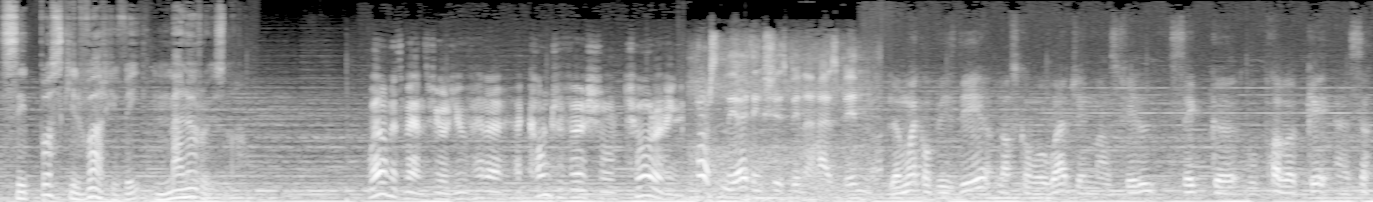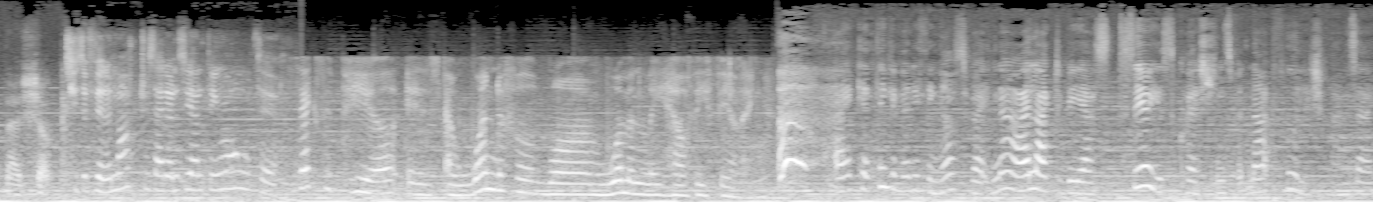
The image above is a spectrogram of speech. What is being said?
C'est pas ce qu'il va arriver, malheureusement. Well, Miss Mansfield, you've had a, a controversial touring. Personally, I think she's been a has-been. Le moins qu'on puisse dire lorsqu'on vous voit, Jane Mansfield, c'est que vous provoquez un certain choc. She's a film actress. I don't see anything wrong with her. Sex appeal is a wonderful, warm, womanly, healthy feeling. I can't think of anything else right now. I like to be asked serious questions, but not foolish ones. I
